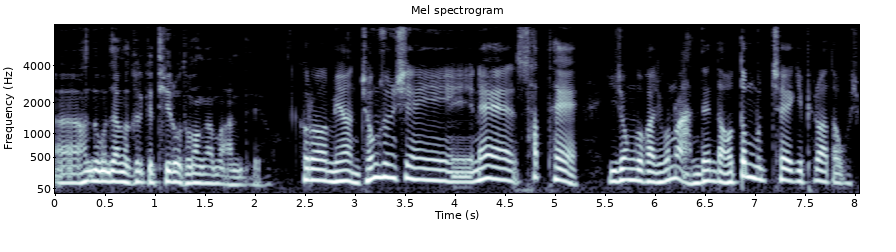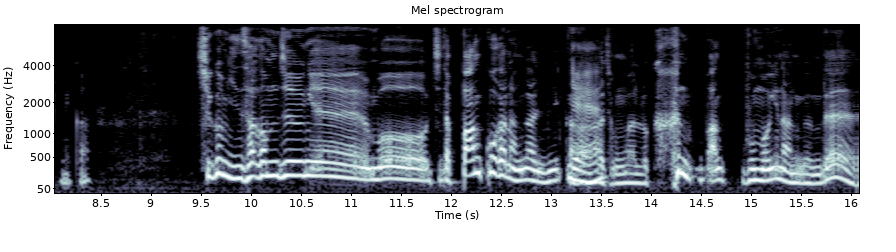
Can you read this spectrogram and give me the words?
아, 한동훈 장관 그렇게 뒤로 도망가면 안 돼요. 그러면 정순신의 사태 이 정도 가지고는 안 된다. 어떤 문책이 필요하다고 보십니까? 지금 인사검증에 뭐 진짜 빵꾸가 난 거 아닙니까? 예. 정말로 큰 빵 구멍이 난 건데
